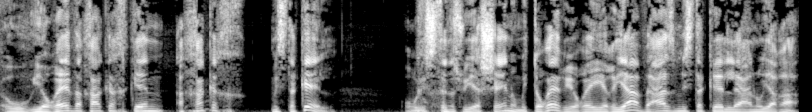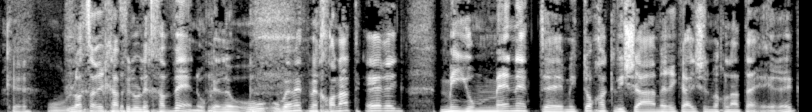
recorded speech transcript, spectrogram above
הוא יורה ואחר כך, כן, אחר כך מסתכל. הוא יש סצנה שהוא ישן, הוא מתעורר, יורה ירייה, ואז מסתכל לאן הוא ירה. כן. הוא לא צריך אפילו לכוון, הוא, כאילו, הוא, הוא באמת מכונת הרג מיומנת uh, מתוך הקלישה האמריקאי של מכונת ההרג.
